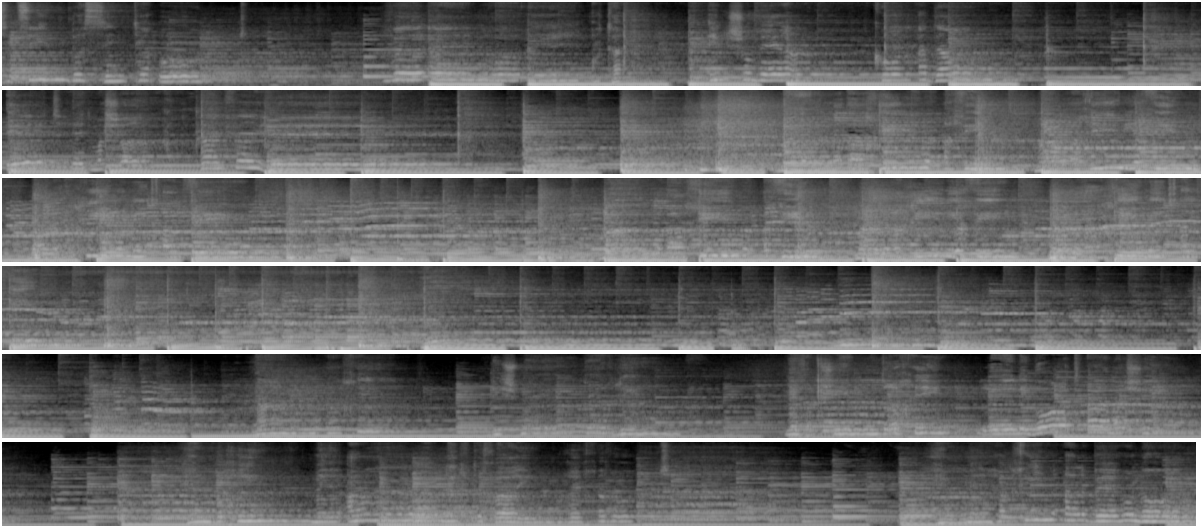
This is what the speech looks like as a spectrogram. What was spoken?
הם מציצים בסמטאות ואין רואה אותם, אין שומע כל אדם. את הד משק גשמי ברלין מבקשים דרכים לליבות אנשים. הם בוכים מעל לכתפיים רחבות. הם מהלכים על בהונות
